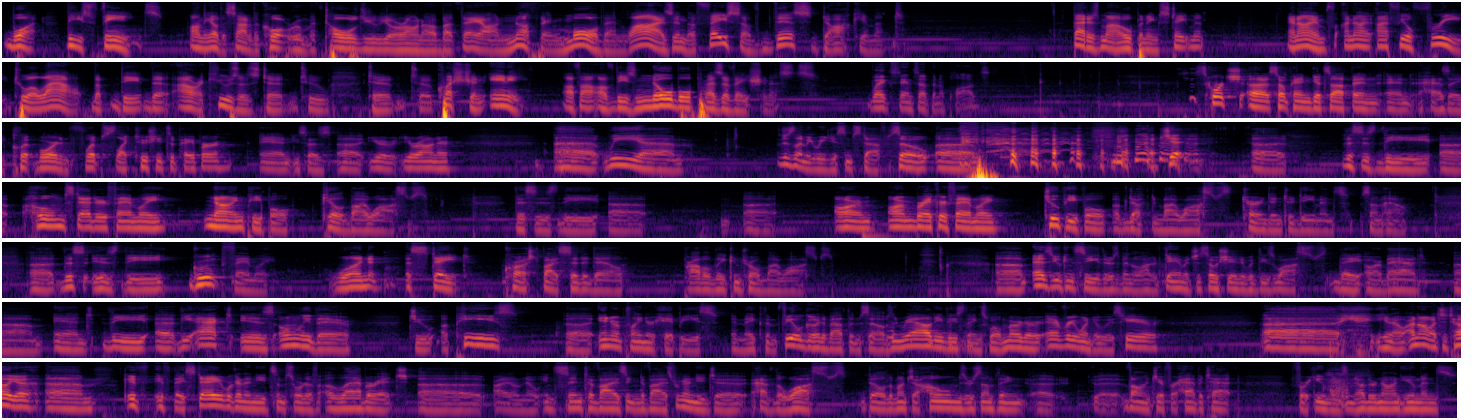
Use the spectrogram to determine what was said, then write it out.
what these fiends on the other side of the courtroom have told you, Your Honor, but they are nothing more than lies in the face of this document. That is my opening statement, and I am and I, I feel free to allow the, the, the our accusers to to to to question any of our, of these noble preservationists. Weg stands up and applauds. Scorch uh, Soaphand gets up and, and has a clipboard and flips like two sheets of paper, and he says, uh, "Your Your Honor, uh, we um, just let me read you some stuff. So, uh, Je- uh, this is the uh, Homesteader family, nine people killed by wasps. This is the uh, uh, Arm Armbreaker family, two people abducted by wasps turned into demons somehow. Uh, this is the Groomp family, one estate crushed by Citadel, probably controlled by wasps. Um, as you can see, there's been a lot of damage associated with these wasps. They are bad, um, and the uh, the act is only there to appease uh, interplanar hippies and make them feel good about themselves. In reality, these things will murder everyone who is here. Uh, you know, I don't know what to tell you. Um, if if they stay, we're gonna need some sort of elaborate, uh, I don't know, incentivizing device. We're gonna need to have the wasps build a bunch of homes or something, uh, uh, volunteer for habitat for humans and other non-humans,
